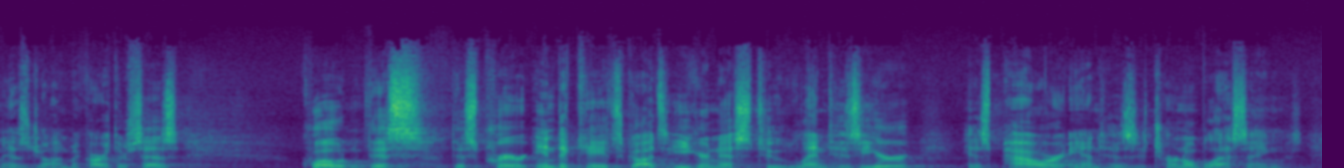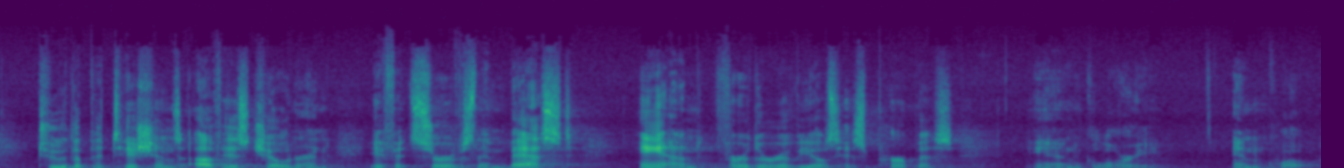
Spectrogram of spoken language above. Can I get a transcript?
As John MacArthur says, quote, this, this prayer indicates God's eagerness to lend his ear, his power, and his eternal blessings to the petitions of his children if it serves them best and further reveals his purpose and glory. End quote.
